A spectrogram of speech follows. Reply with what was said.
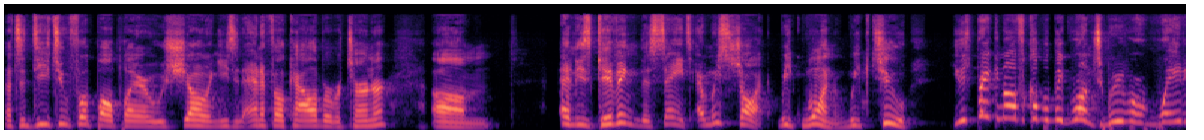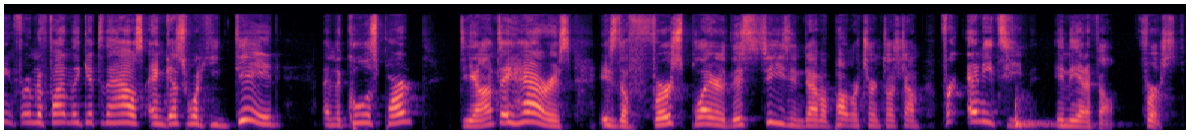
that's a D2 football player who's showing he's an NFL caliber returner. Um, and he's giving the Saints, and we saw it week one, week two. He was breaking off a couple big runs. We were waiting for him to finally get to the house. And guess what? He did. And the coolest part, Deonte Harris is the first player this season to have a punt return touchdown for any team in the NFL. First,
